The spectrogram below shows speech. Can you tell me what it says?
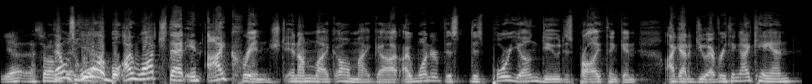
Yeah, that's what I'm that was yeah. horrible. I watched that and I cringed, and I'm like, oh my God. I wonder if this this poor young dude is probably thinking, I got to do everything I can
